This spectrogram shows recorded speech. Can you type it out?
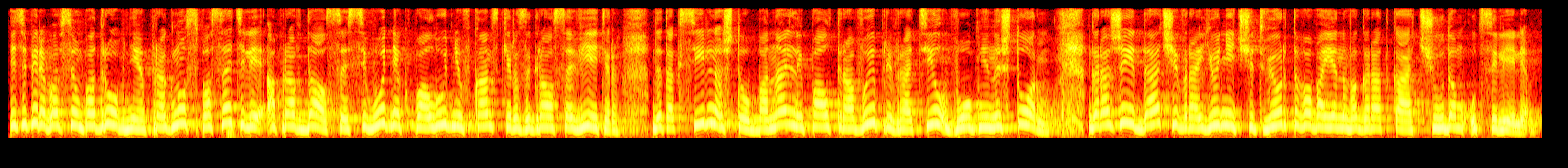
И теперь обо всем подробнее. Прогноз спасателей оправдался. Сегодня к полудню в Канске разыгрался ветер. Да так сильно, что банальный пал травы превратил в огненный шторм. Гаражи и дачи в районе 4 военного городка чудом уцелели.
